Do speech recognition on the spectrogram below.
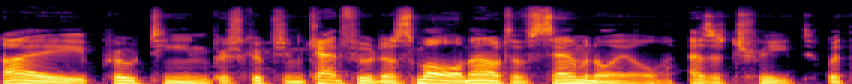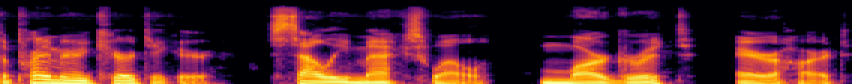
high protein prescription cat food and a small amount of salmon oil as a treat, with the primary caretaker, Sally Maxwell, Margaret Earhart.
